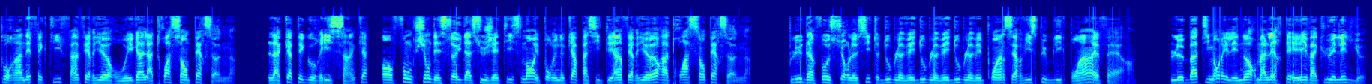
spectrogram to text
pour un effectif inférieur ou égal à 300 personnes. La catégorie 5, en fonction des seuils d'assujettissement et pour une capacité inférieure à 300 personnes. Plus d'infos sur le site www.servicepublic.fr. Le bâtiment et les normes alerter et évacuer les lieux.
